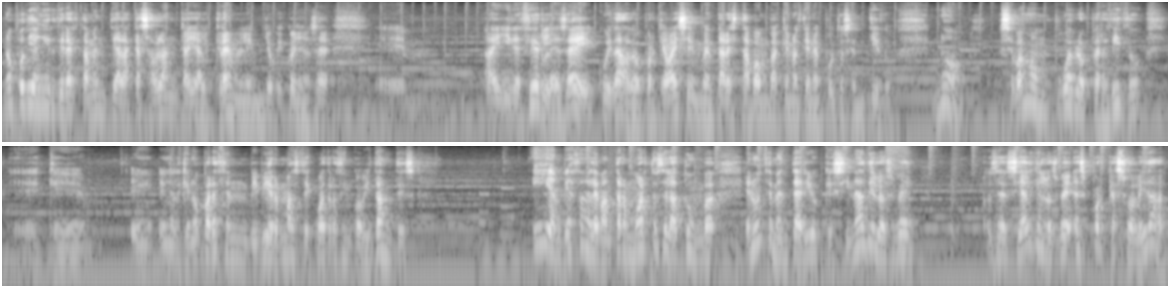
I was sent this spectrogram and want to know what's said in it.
No podían ir directamente a la Casa Blanca y al Kremlin, yo qué coño sé. Eh, y decirles, hey, cuidado, porque vais a inventar esta bomba que no tiene puto sentido. No, se van a un pueblo perdido eh, que, en, el que no parecen vivir más de 4 o 5 habitantes y empiezan a levantar muertos de la tumba en un cementerio que si nadie los ve, o sea, si alguien los ve es por casualidad.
